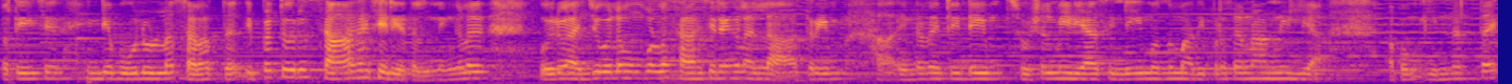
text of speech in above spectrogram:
പ്രത്യേകിച്ച് ഇന്ത്യ പോലുള്ള സ്ഥലത്ത് ഇപ്പോഴത്തെ ഒരു സാഹചര്യത്തിൽ നിങ്ങൾ ഒരു അഞ്ച് കൊല്ലം മുമ്പുള്ള സാഹചര്യങ്ങളല്ല അത്രയും ഇന്റർനെറ്റിന്റെയും സോഷ്യൽ മീഡിയാസിന്റെയും ഒന്നും അതിപ്രസരണം അന്നില്ല അപ്പം ഇന്നത്തെ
